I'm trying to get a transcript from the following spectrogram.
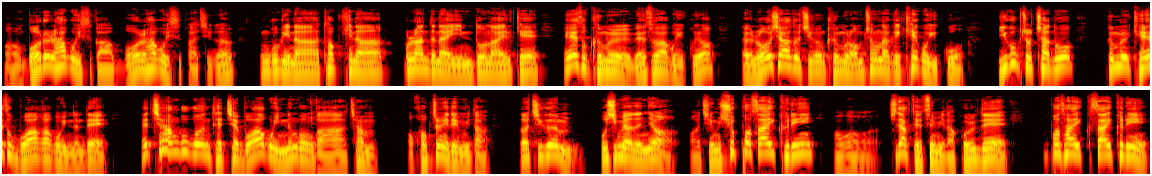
어, 뭐를 하고 있을까? 뭘 하고 있을까? 지금 중국이나 터키나 폴란드나 인도나 이렇게 계속 금을 매수하고 있고요. 러시아도 지금 금을 엄청나게 캐고 있고 미국조차도 금을 계속 모아가고 있는데 대체 한국은 대체 뭐 하고 있는 건가 참 어, 걱정이 됩니다. 그래서 지금 보시면은요, 어, 지금 슈퍼 사이클이 어, 시작됐습니다. 골드에 슈퍼 사이, 사이클이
